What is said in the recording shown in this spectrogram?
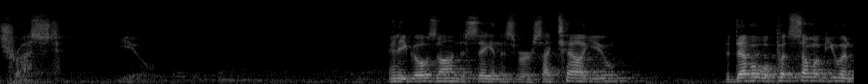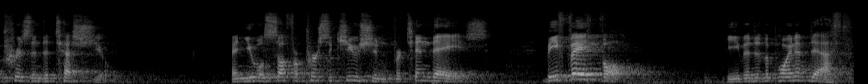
trust And he goes on to say in this verse, I tell you, the devil will put some of you in prison to test you, and you will suffer persecution for 10 days. Be faithful, even to the point of death,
